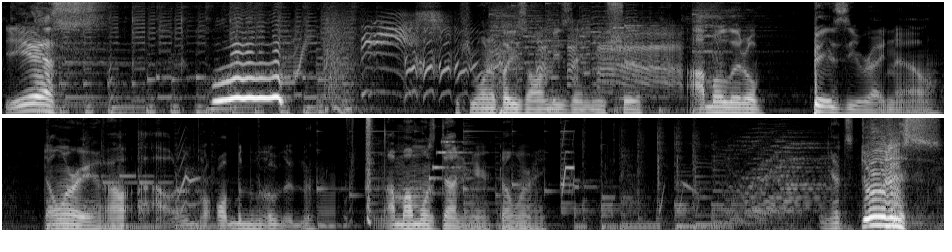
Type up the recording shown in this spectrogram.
Yes! Woo! If you want to play zombies, then you should. I'm a little busy right now. Don't worry. I'll, I'll, I'm almost done here. Don't worry. Let's do this!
